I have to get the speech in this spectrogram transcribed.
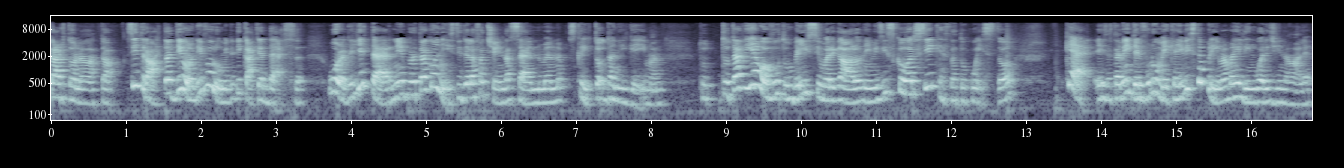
cartonata. Si tratta di uno dei volumi dedicati a Death, uno degli eterni protagonisti della faccenda Sandman, scritto da Neil Gaiman. Tuttavia ho avuto un bellissimo regalo nei mesi scorsi, che è stato questo, che è esattamente il volume che hai visto prima, ma in lingua originale.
